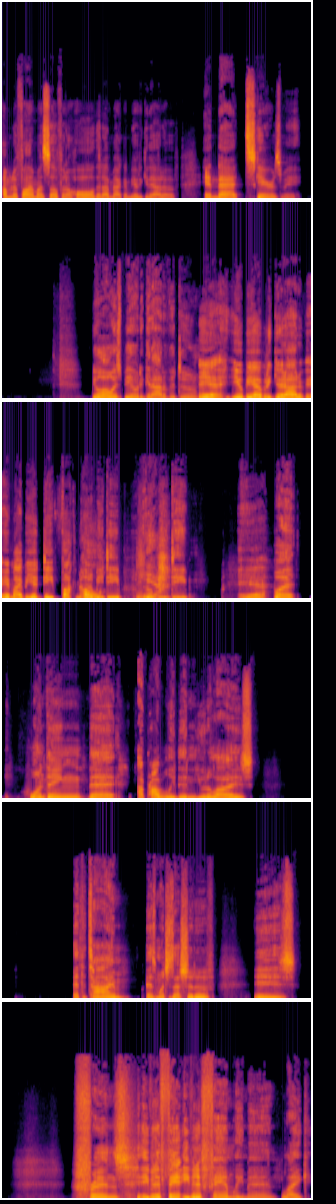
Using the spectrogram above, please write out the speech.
I'm going to find myself in a hole that I'm not going to be able to get out of. And that scares me. You'll always be able to get out of it, dude. Yeah, you'll be able to get out of it. It might be a deep fucking hole. It'll be deep. It'll Yeah. be deep. Yeah. But one thing that I probably didn't utilize at the time as much as I should have is friends, even if fa- even if family, man. Like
